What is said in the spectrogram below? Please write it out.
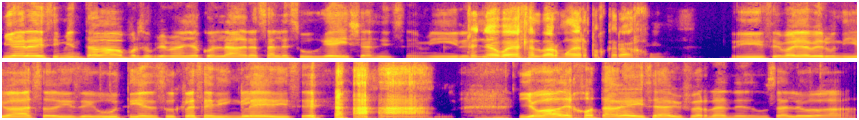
Mi agradecimiento a Gabo por su primer año con Ladra. Sale sus geishas, dice. Mire. Señor, vaya a salvar muertos, carajo. Dice, vaya a ver un Ibazo, dice. Guti en sus clases de inglés, dice. Joao de JB, dice David Fernández. Un saludo, ah,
